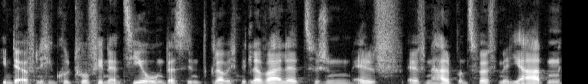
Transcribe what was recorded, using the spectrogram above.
in der öffentlichen Kulturfinanzierung, das sind, glaube ich, mittlerweile zwischen 11, 11,5 und 12 Milliarden,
